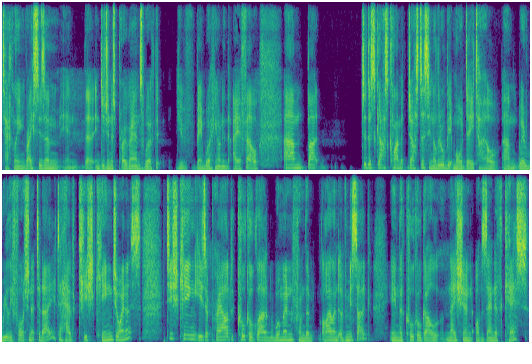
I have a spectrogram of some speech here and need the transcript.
tackling racism in the Indigenous programs work that you've been working on in the AFL. Um, but to discuss climate justice in a little bit more detail, um, we're really fortunate today to have Tish King join us. Tish King is a proud Kulkalaig woman from the island of Masig in the Kulkulgal nation of Zenadth Kes.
